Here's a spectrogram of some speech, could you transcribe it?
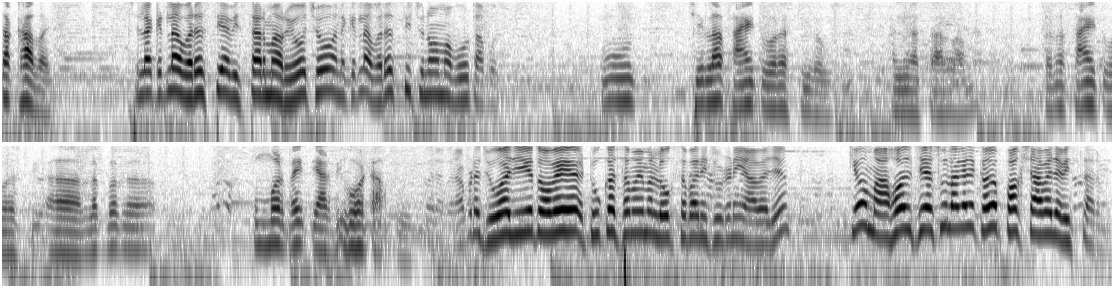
તખાભાઈ. છેલ્લા કેટલા વર્ષથી આ વિસ્તારમાં રહ્યો છો અને કેટલા વર્ષથી ચુનાવમાં વોટ આપો છો? હું છેલ્લા સાઠ વર્ષથી રહું છું અહીંયા સારવામાં અને સાઠ વર્ષથી લગભગ ઉંમર થઈ ત્યારથી વોટ આપું બરાબર. આપણે જોવા જઈએ તો હવે ટૂંક જ સમયમાં લોકસભાની ચૂંટણી આવે છે. કેવો માહોલ છે? શું લાગે છે? કયો પક્ષ આવે છે વિસ્તારમાં?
